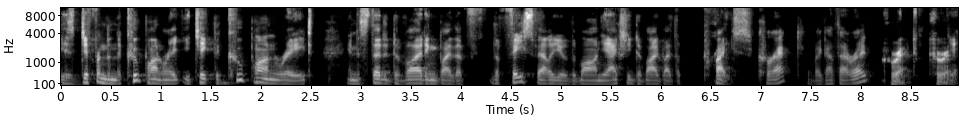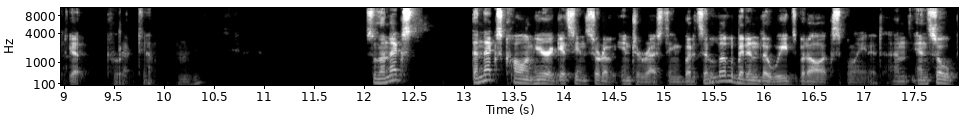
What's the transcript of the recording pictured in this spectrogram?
is different than the coupon rate. You take the coupon rate and instead of dividing by the the face value of the bond, you actually divide by the price, correct? Have I got that right? Correct. Correct. Yeah. Yep. Correct. Yeah. Mm-hmm. So the next the next column here it gets in sort of interesting but it's a little bit into the weeds but i'll explain it. And, and so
